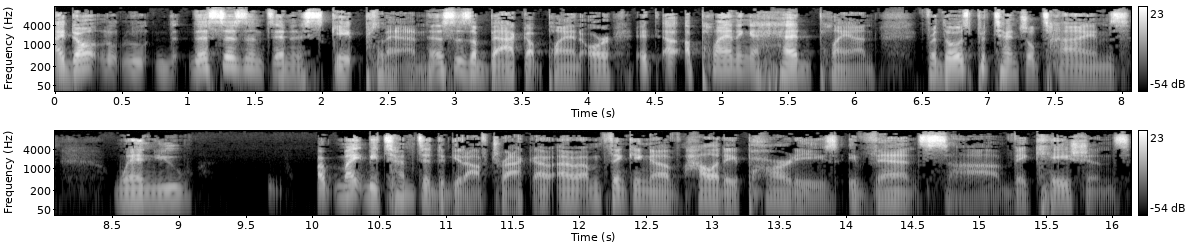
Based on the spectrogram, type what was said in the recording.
I don't. This isn't an escape plan. This is a backup plan or it, a planning ahead plan for those potential times when you uh, might be tempted to get off track. I, am thinking of holiday parties, events, uh, vacations,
